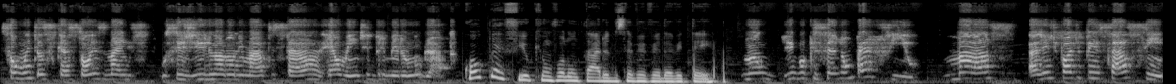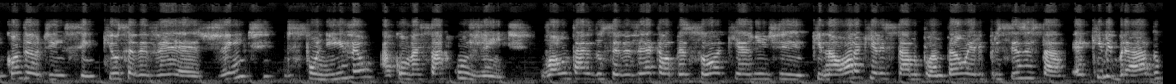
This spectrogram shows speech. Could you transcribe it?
são muitas questões, mas o sigilo e o anonimato está realmente em primeiro primeiro lugar. Qual o perfil que um voluntário do CVV deve ter? Não digo que seja um perfil, mas a gente pode pensar assim, quando eu disse que o CVV é gente disponível a conversar com gente. O voluntário do CVV é aquela pessoa que a gente, que na hora que ele está no plantão, ele precisa estar equilibrado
